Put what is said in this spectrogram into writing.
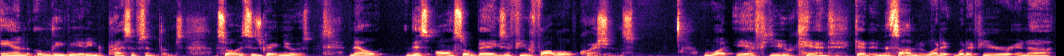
and alleviating depressive symptoms. So this is great news. Now, this also begs a few follow-up questions. What if you can't get in the sun? What if, what if you're in a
